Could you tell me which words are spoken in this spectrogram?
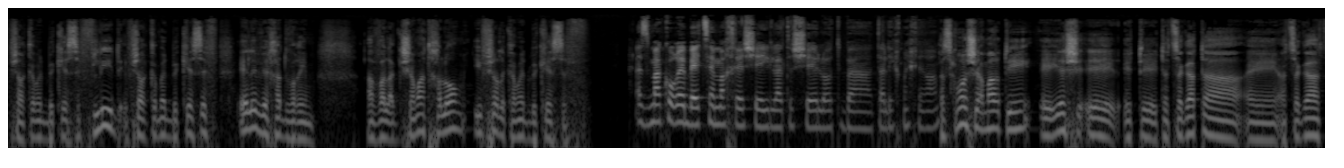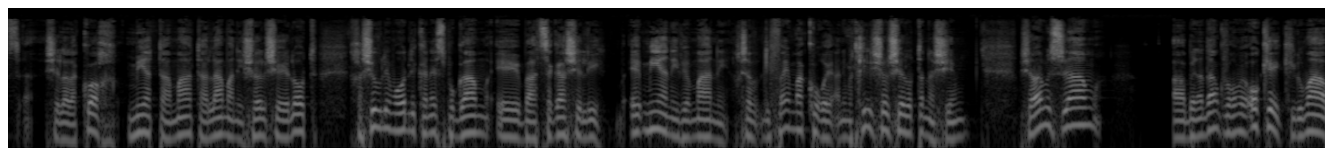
אפשר לכמת בכסף ליד, אפשר לכמת בכסף אלף ואחד דברים. אבל הגשמת חלום אי אפשר לכמת בכסף. אז מה קורה בעצם אחרי שעילת השאלות בתהליך מכירה? אז כמו שאמרתי, אה, יש אה, את, את הצגת ההצגה של הלקוח, מי אתה, מה אתה, למה, אני שואל שאלות. חשוב לי מאוד להיכנס פה גם אה, בהצגה שלי, מי אני ומה אני. עכשיו, לפעמים מה קורה? אני מתחיל לשאול שאלות אנשים, בשלב מסוים הבן אדם כבר אומר, אוקיי, כאילו מה,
